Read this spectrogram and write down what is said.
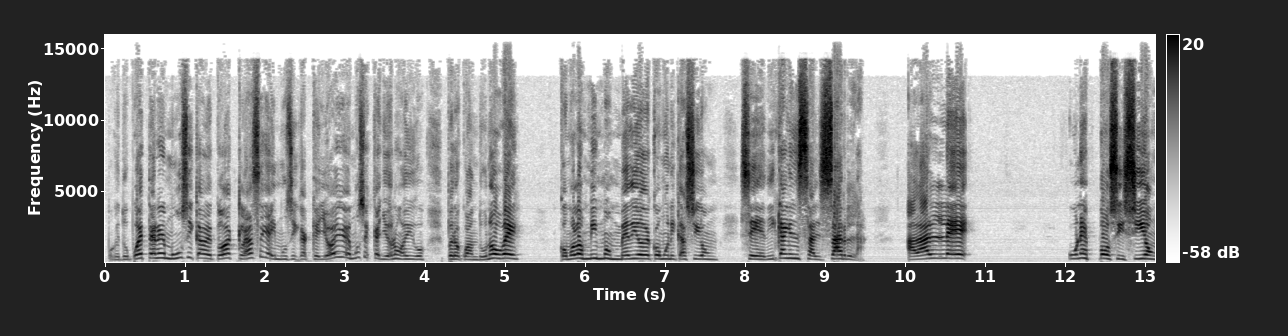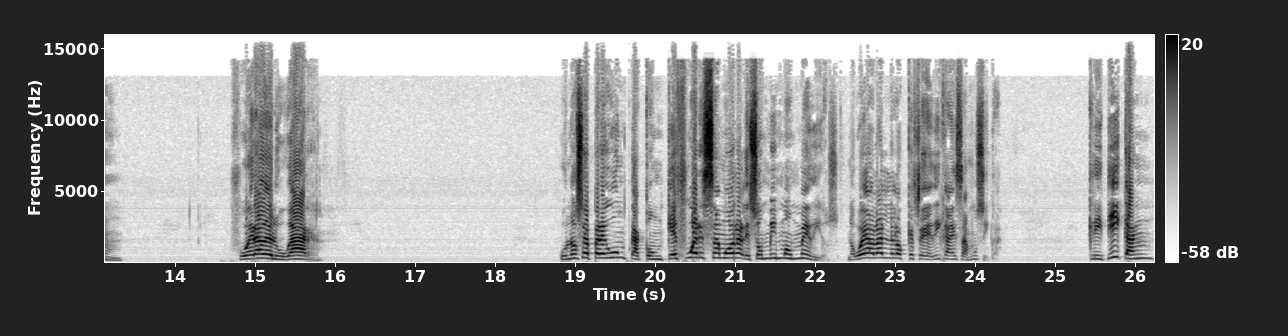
porque tú puedes tener música de todas clases y hay música que yo oigo y hay música que yo no oigo, pero cuando uno ve cómo los mismos medios de comunicación se dedican a ensalzarla, a darle una exposición fuera de lugar, uno se pregunta con qué fuerza moral esos mismos medios, no voy a hablar de los que se dedican a esa música, critican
